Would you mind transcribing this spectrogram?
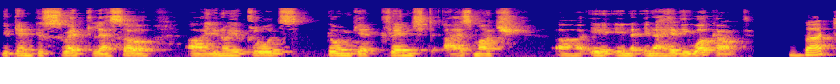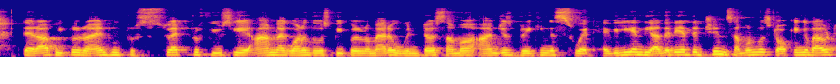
you tend to sweat lesser. Uh, you know, your clothes don't get drenched as much uh, in in a heavy workout. But there are people, Ryan, who sweat profusely. I'm like one of those people, no matter winter, summer, I'm just breaking a sweat heavily. And the other day at the gym, someone was talking about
